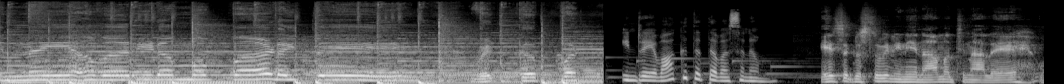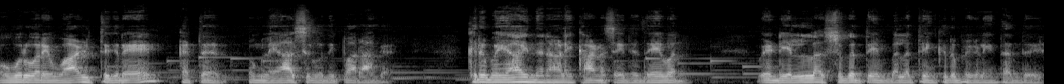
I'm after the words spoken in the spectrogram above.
என்னை அவரிடம் ஒப்படைத்தேன். வெட்கப்பட்ட இன்றைய வாக்குத்தத்த வசனம். இயேசு கிறிஸ்துவின் இனிய நாமத்தினாலே ஒவ்வொருவரை வாழ்த்துகிறேன். கர்த்தர் உங்களை ஆசிர்வதிப்பாராக. கிருபையா இந்த நாளை காண செய்த தேவன். வேண்டிய எல்லா சுகத்தையும் பலத்தையும் கிருபைகளையும் தந்து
